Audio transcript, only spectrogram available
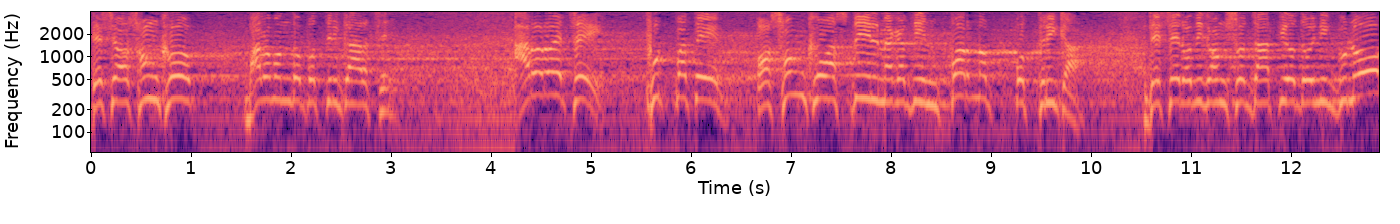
দেশে অসংখ্য ভালো মন্দ পত্রিকা আছে। আরও রয়েছে ফুটপাতের অসংখ্য অশ্লীল ম্যাগাজিন, পর্ণ পত্রিকা। দেশের অধিকাংশ জাতীয় দৈনিকগুলো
